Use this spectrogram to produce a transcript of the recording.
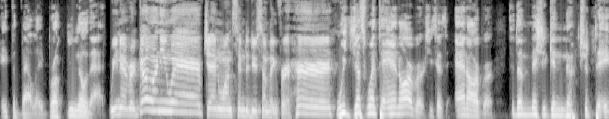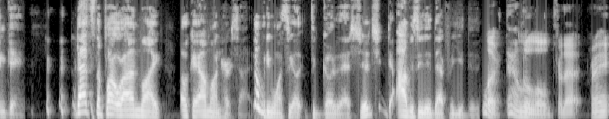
Hate the ballet, Brooke. You know that. We never go anywhere. Jen wants him to do something for her. We just went to Ann Arbor. She says Ann Arbor to the Michigan Notre Dame game. That's the part where I'm like, okay, I'm on her side. Nobody wants to go, to go to that shit. She obviously did that for you, dude. Look, they're a little old for that, right?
